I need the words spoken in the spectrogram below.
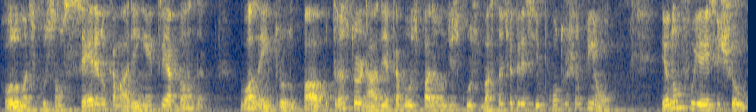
Rolou uma discussão séria no camarim entre a banda. O Alain entrou no palco transtornado e acabou disparando um discurso bastante agressivo contra o Champignon. Eu não fui a esse show,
